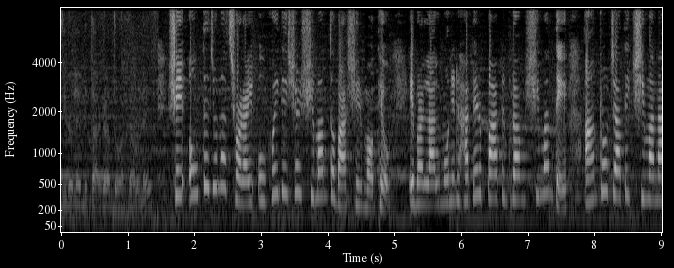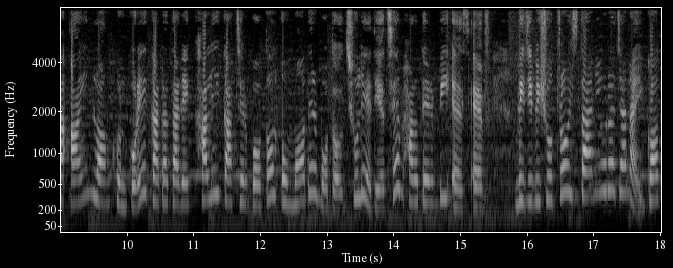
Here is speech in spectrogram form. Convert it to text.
জিরো লাইনে তারকা দেওয়ার কারণে। সেই উত্তেজনা ছড়ায় উভয় দেশের সীমান্তবাসীর মধ্যেও। এবার লালমনিরহাটের পাটগ্রাম সীমান্তে আন্তর্জাতিক সীমানা আইন লঙ্ঘন করে কাটাতারে খালি কাচের বোতল ও মদের বোতল ঝুলিয়ে দিয়েছে ভারতের বিএসএফ বিজিবি সূত্র স্থানীয়রা জানায়, গত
